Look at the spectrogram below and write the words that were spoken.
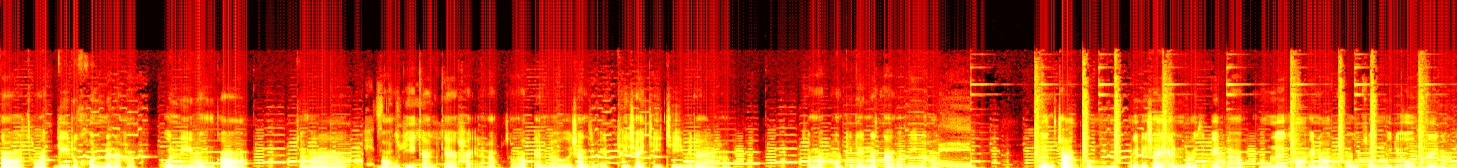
ก็สวัสดีทุกคนด้วยนะครับ วันนี้ผมก็จะมาบอกวิธีการแก้ไขนะครับสำหรับ Android เวอร์ชัน11 ที่ใช้ GG ไม่ได้นะครับสำหรับคนที่เด้งหน้าต่างแบบนี้นะครับ เนื่องจากผมไม่ได้ใช้ Android 11 นะครับ ผมเลยขอให้น้องเขาส่งวิดีโอมาให้นะครับ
